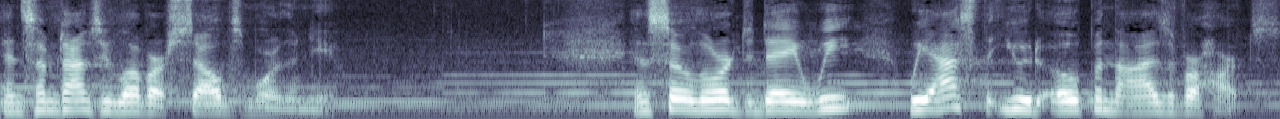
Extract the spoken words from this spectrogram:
and sometimes we love ourselves more than you. And so, Lord, today we, we ask that you would open the eyes of our hearts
